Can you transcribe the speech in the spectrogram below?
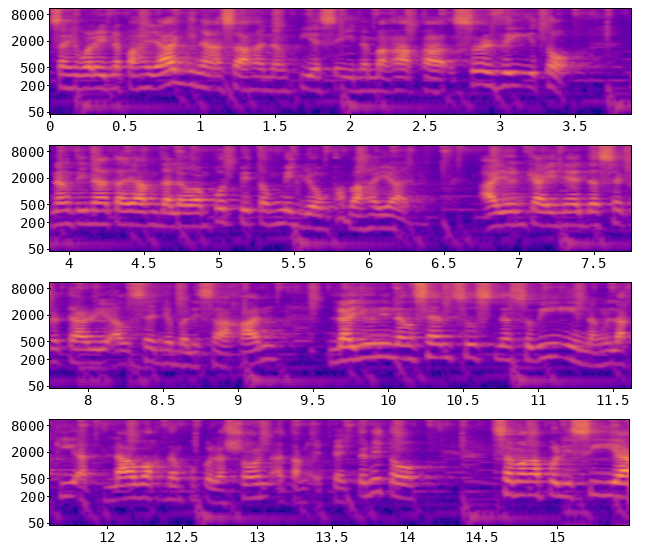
Sa hiwalay na pahayag, inaasahan ng PSA na makaka-survey ito ng tinatayang 27 milyong kabahayan. Ayon kay NEDA Secretary Alsenio Balisacan, layunin ng census na suriin ang laki at lawak ng populasyon at ang epekto nito sa mga polisiya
